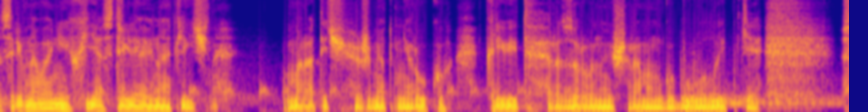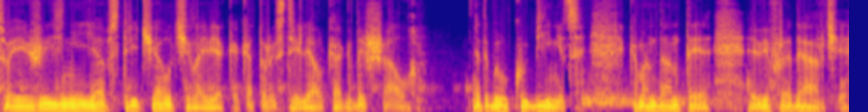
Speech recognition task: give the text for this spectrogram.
На соревнованиях я стреляю на отлично. Маратыч жмет мне руку, кривит разорванную шрамом губу в улыбке. В своей жизни я встречал человека, который стрелял, как дышал. Это был кубинец, командант Вифреда Арчи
